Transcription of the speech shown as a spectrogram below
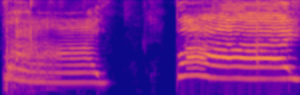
Bye. Bye.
